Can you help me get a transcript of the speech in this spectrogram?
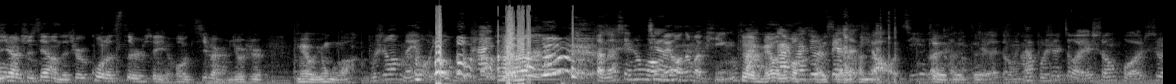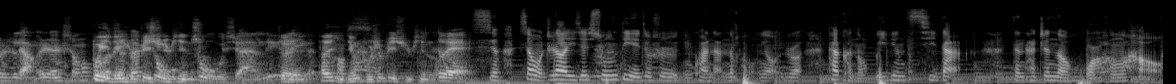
际上是这样的，就是过了四十岁以后，基本上就是没有用了。不是说没有用，他可能性生活没有那么频繁，对，没有那么和谐，变得调剂了。对对对，这个东西它不是作为生活，就是两个人生活不一定是必需品，主旋律。对，它已经不是必需品了。对，行，像我知道一些兄弟。就是女跨男的朋友，就说他可能不一定气大，但他真的活儿很好。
